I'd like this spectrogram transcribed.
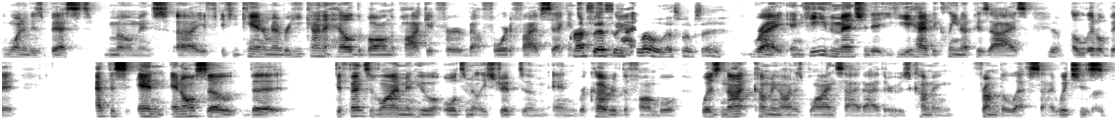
one of his best moments. Uh, if, if you can remember, he kind of held the ball in the pocket for about four to five seconds. Processing not, slow. That's what I'm saying. Right, and he even mentioned it. He had to clean up his eyes a little bit at this, and and also the defensive lineman who ultimately stripped him and recovered the fumble was not coming on his blind side either. It was coming from the left side, which is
